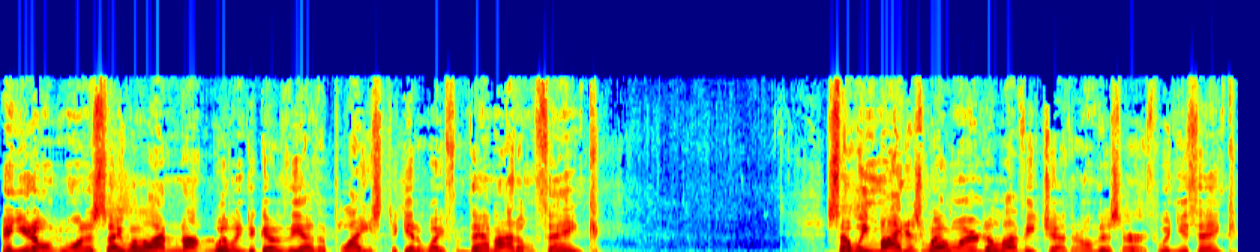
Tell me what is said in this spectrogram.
And you don't want to say, well, I'm not willing to go to the other place to get away from them, I don't think. So we might as well learn to love each other on this earth, wouldn't you think?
